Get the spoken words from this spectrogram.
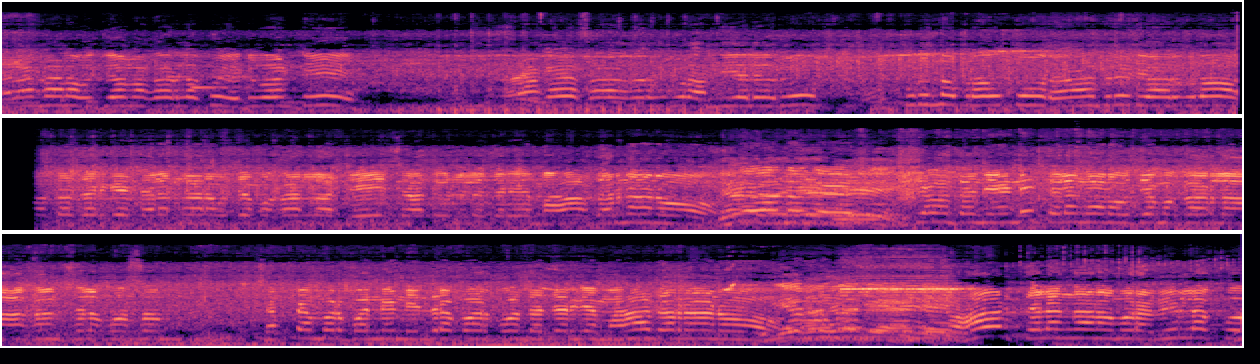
తెలంగాణ ఉద్యమకారులకు ఎటువంటి సహాయ సహకారం కూడా అందించలేదు ఇప్పుడున్న ప్రభుత్వం రేవంత్ రెడ్డి గారు కూడా జరిగే తెలంగాణ ఉద్యమకారుల జేఏసీ ఆధ్వర్యంలో జరిగే మహాధర్నాను మత్స్యకారుల ఆకాంక్షల కోసం సెప్టెంబర్ పన్నెండు ఇంద్రపార్క్ వద్ద జరిగే మహాధర్నాను. జోహార్ తెలంగాణ మన వీళ్ళకు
